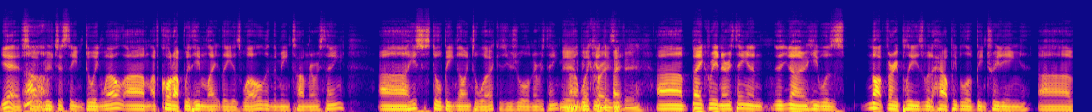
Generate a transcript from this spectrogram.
yeah, so we've just been doing well. Um, I've caught up with him lately as well. In the meantime, and everything. Uh, he's just still been going to work as usual and everything. Yeah, uh, it'd be working at the crazy there. uh, bakery and everything, and you know he was not very pleased with how people have been treating uh,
